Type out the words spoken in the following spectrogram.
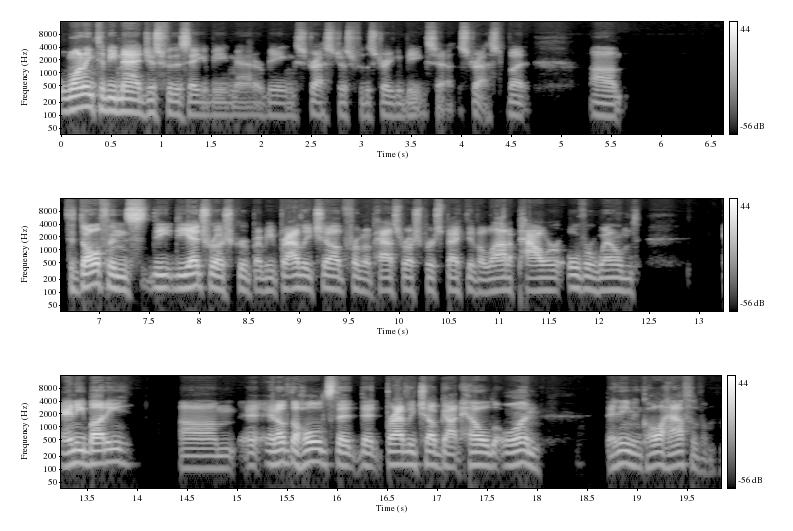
wanting to be mad just for the sake of being mad or being stressed just for the sake of being stressed. But um, the Dolphins, the the edge rush group, I mean Bradley Chubb from a pass rush perspective, a lot of power, overwhelmed anybody. Um, and, and of the holds that that Bradley Chubb got held on, they didn't even call half of them.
